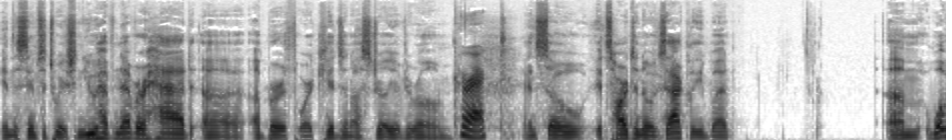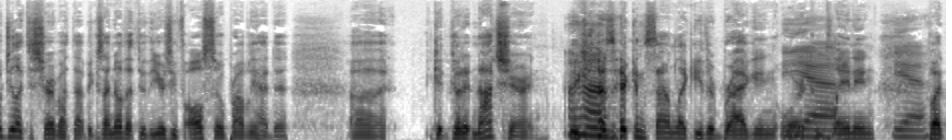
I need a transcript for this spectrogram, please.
In the same situation, you have never had uh, a birth or kids in Australia of your own, Correct. and so it's hard to know exactly. But um, what would you like to share about that? Because I know that through the years you've also probably had to uh, get good at not sharing because it can sound like either bragging or Uh-huh. Yeah. complaining. Yeah. But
